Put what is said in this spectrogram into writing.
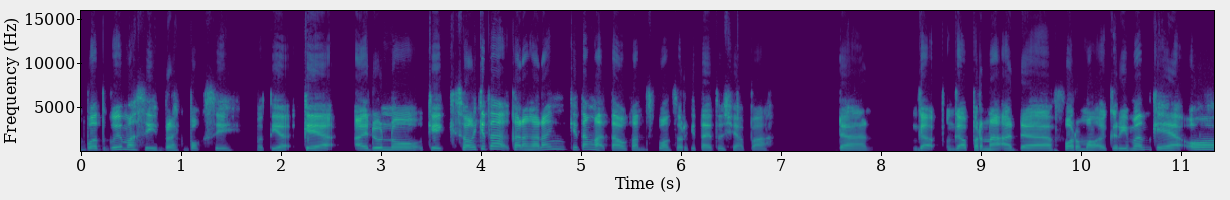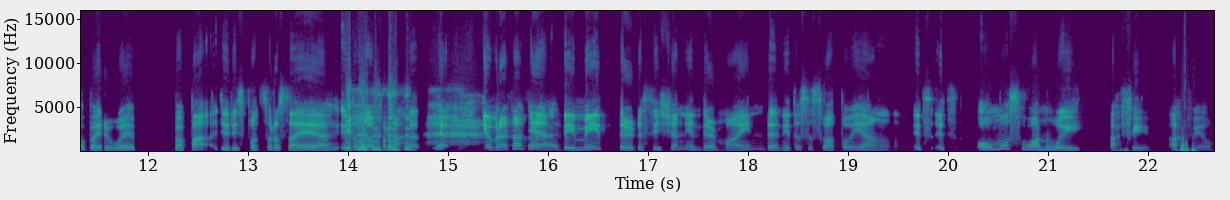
buat gue masih black box sih, ya. Kayak I don't know, kayak soalnya kita kadang-kadang kita nggak tahu kan sponsor kita itu siapa dan nggak nggak pernah ada formal agreement kayak oh by the way bapak jadi sponsor saya ya itu nggak pernah kan ya kayak mereka kayak they made their decision in their mind dan itu sesuatu yang it's it's almost one way I feel I feel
